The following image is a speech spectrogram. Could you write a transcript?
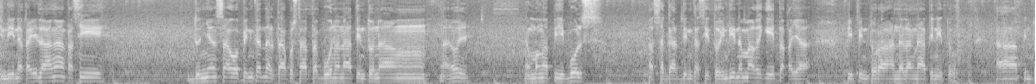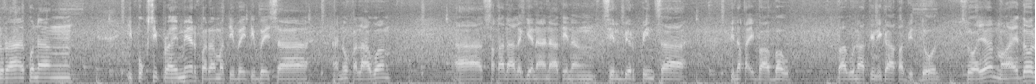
hindi na kailangan kasi doon yan sa open canal tapos tatabunan natin to ng ano eh ng mga pebbles sa garden kasi ito. Hindi na makikita kaya pipinturahan na lang natin ito. Ah, pinturahan ko ng epoxy primer para matibay-tibay sa ano kalawang. Ah, saka lalagyan na natin ng silver paint sa pinakaibabaw bago natin ikakabit doon. So ayan mga idol.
